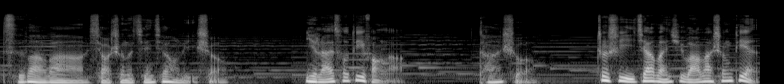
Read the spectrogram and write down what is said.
瓷娃娃小声地尖叫了一声：“你来错地方了。”他说：“这是一家玩具娃娃商店，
